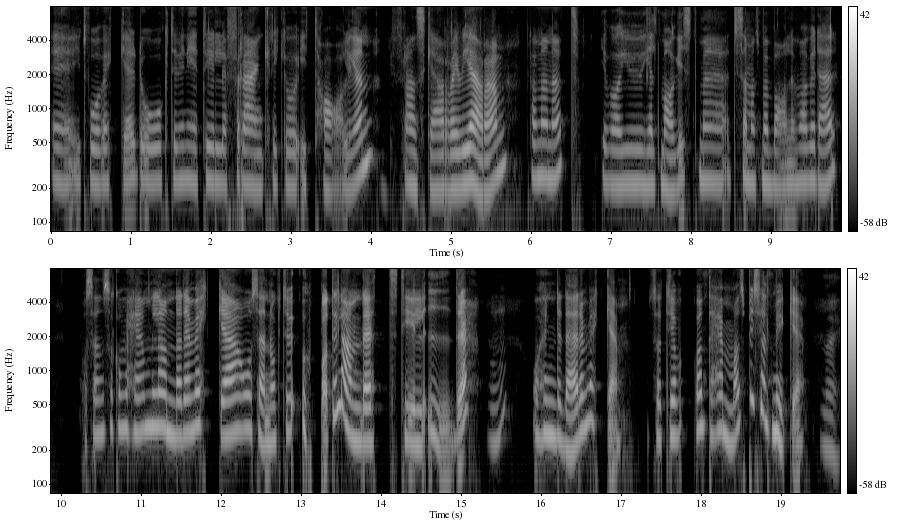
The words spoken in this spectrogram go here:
eh, i två veckor. Då åkte vi ner till Frankrike och Italien. Franska rivieran bland annat. Det var ju helt magiskt. Med, tillsammans med barnen var vi där. Och sen så kom vi hem, landade en vecka och sen åkte vi uppåt i landet till Idre mm. och hängde där en vecka. Så att jag var inte hemma speciellt mycket. Nej.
